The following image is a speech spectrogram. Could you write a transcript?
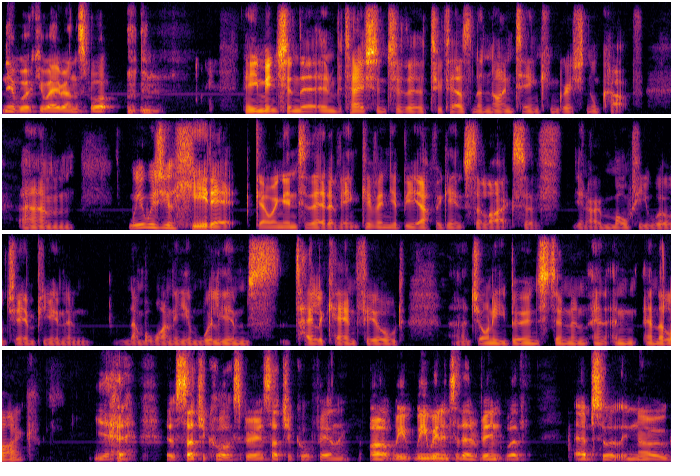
network your way around the sport. Now you mentioned the invitation to the 2019 congressional cup. Um, where was your head at going into that event given you'd be up against the likes of you know multi-world champion and number one ian williams taylor canfield uh, Johnie Berntsson and, and, and the like? Yeah, it was such a cool experience, such a cool feeling. Uh, we, we went into that event with absolutely no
